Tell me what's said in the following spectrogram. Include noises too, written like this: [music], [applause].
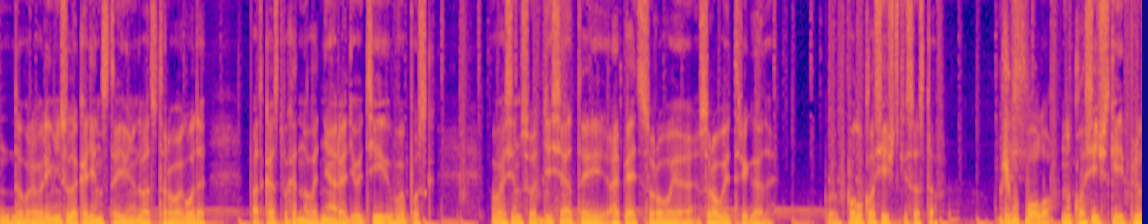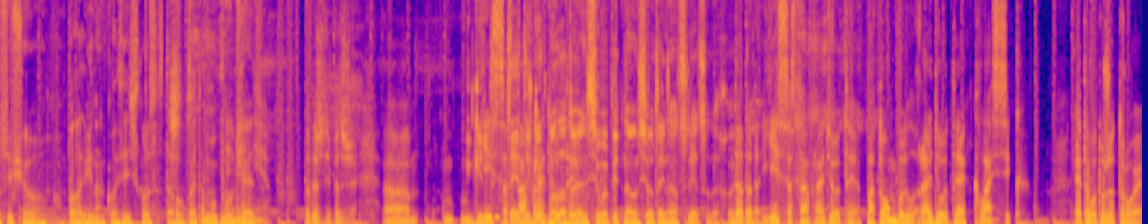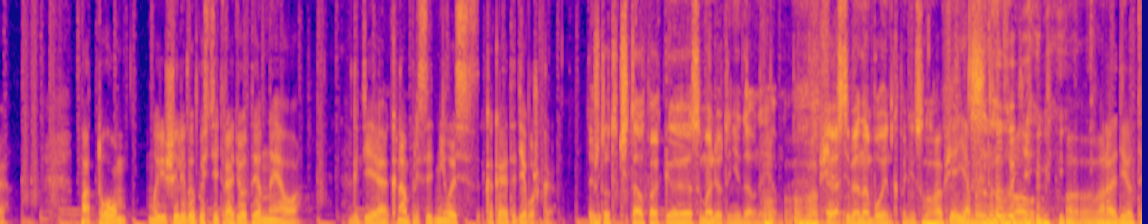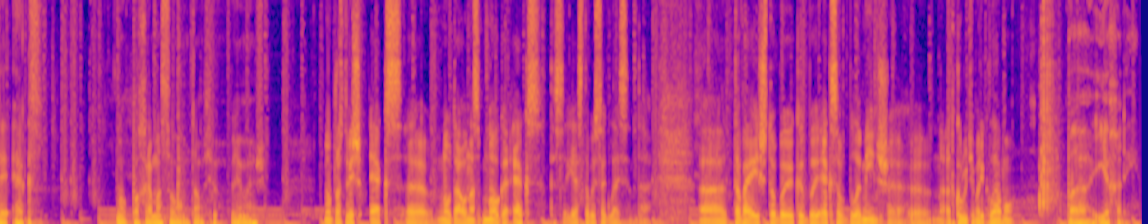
Доброго времени суток, 11 июня 2022 года. Подкаст выходного дня Радио Ти, выпуск 810. Опять суровые, суровые три года. Полуклассический состав. Почему есть, полу? Ну, классический, плюс еще половина классического состава. Поэтому получается... Не, не, не. Подожди, подожди. А, есть состав это, радио молодой, Т. он всего 15, он всего 13 лет сюда ходит. Да-да-да. Есть состав радио Т. Потом был радио Т классик. Это вот уже трое. Потом мы решили выпустить радио Т Нео, где к нам присоединилась какая-то девушка. Ты что-то читал про э, самолеты недавно явно. Вообще, Раз тебя на Боинг понесло. Вообще, я бы это назвал э, радио TX. Ну, по хромосомам там все, понимаешь? Ну, просто, видишь, X, э, ну да, у нас много X, я с тобой согласен, да. Э, давай, чтобы как бы X было меньше, э, открутим рекламу. Поехали.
